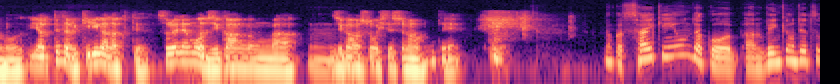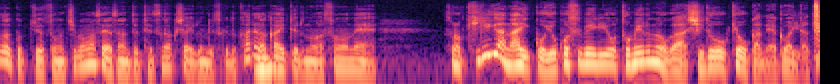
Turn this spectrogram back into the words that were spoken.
の、やってたらキリがなくて、それでもう時間が、うん。時間を消費してしまうので、なんか最近読んだこうあの勉強の哲学っていうその千葉雅也さんという哲学者がいるんですけど彼が書いてるのはそのね、そのキリがないこう横滑りを止めるのが指導教官の役割だって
